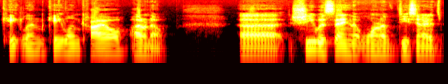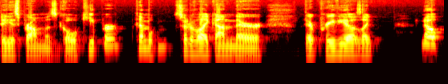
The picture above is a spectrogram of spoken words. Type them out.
Caitlin Caitlin Kyle. I don't know. Uh, she was saying that one of DC United's biggest problem was goalkeeper. Come sort of like on their their preview. I was like, nope,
